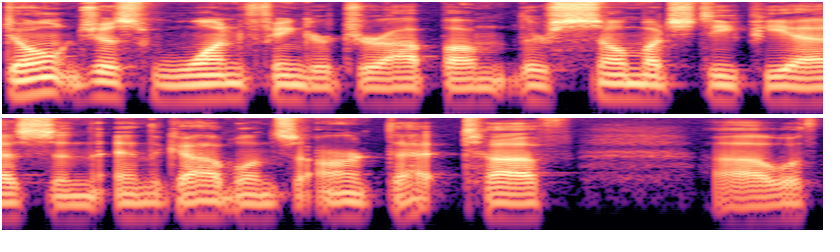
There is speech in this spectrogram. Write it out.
Don't just one finger drop them. There's so much DPS, and and the goblins aren't that tough. Uh, with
